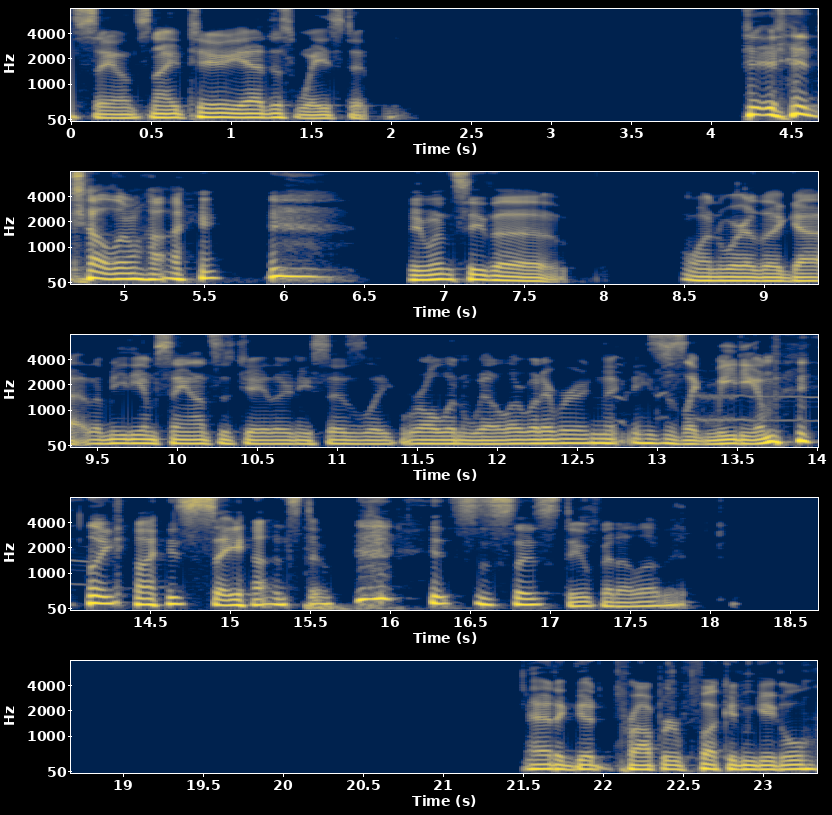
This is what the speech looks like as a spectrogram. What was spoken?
Seance night too. Yeah, just waste it. Tell them hi. They wouldn't see the one where the guy, the medium seance is jailer, and he says like Roland will or whatever, and he's just like medium. like I seanced him. It's just so stupid. I love it. I had a good proper fucking giggle.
